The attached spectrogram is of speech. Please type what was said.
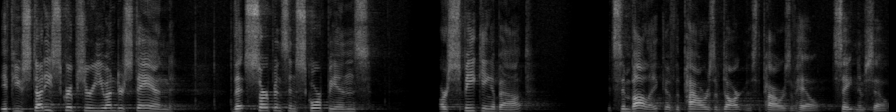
If you study Scripture, you understand that serpents and scorpions are speaking about, it's symbolic of the powers of darkness, the powers of hell, Satan himself.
